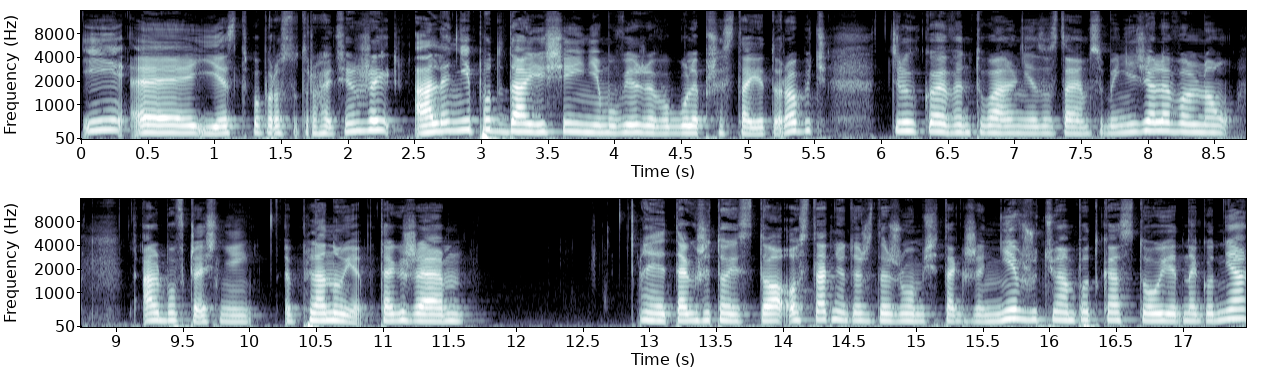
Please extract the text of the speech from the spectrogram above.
i e, jest po prostu trochę ciężej, ale nie poddaję się i nie mówię, że w ogóle przestaję to robić, tylko ewentualnie zostawiam sobie niedzielę wolną albo wcześniej planuję. Także także to jest to. Ostatnio też zdarzyło mi się tak, że nie wrzuciłam podcastu jednego dnia,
